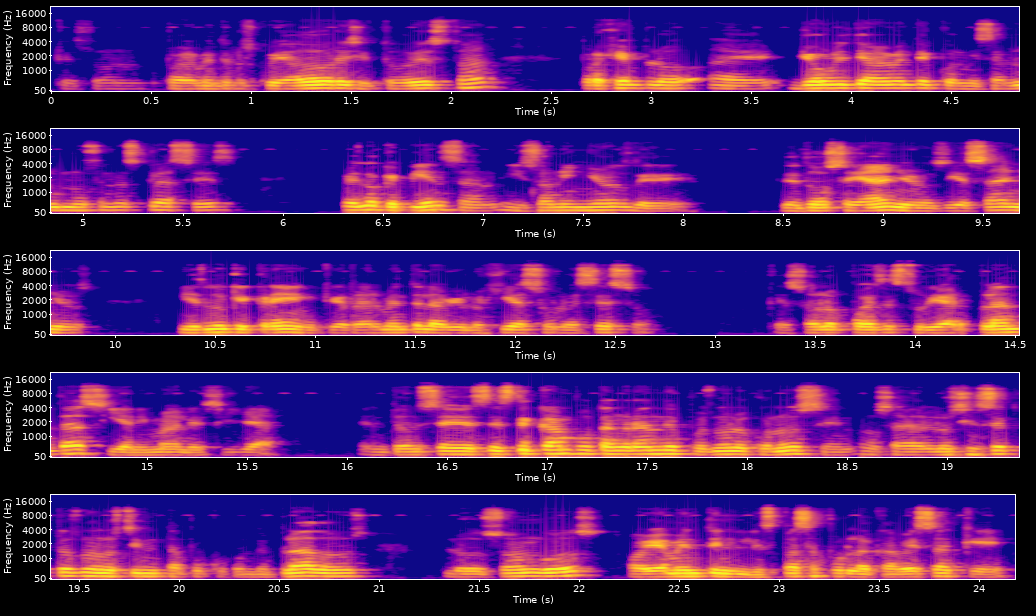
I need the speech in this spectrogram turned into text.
que son probablemente los cuidadores y todo esto, por ejemplo, eh, yo últimamente con mis alumnos en las clases, es lo que piensan y son niños de, de 12 años, 10 años, y es lo que creen, que realmente la biología solo es eso, que solo puedes estudiar plantas y animales y ya. Entonces, este campo tan grande, pues no lo conocen. O sea, los insectos no los tienen tampoco contemplados. Los hongos, obviamente, ni les pasa por la cabeza que,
